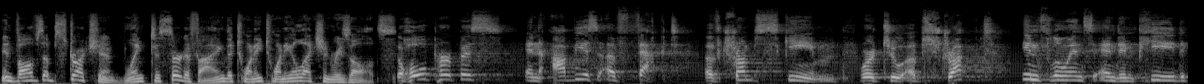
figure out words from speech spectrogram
involves obstruction linked to certifying the 2020 election results. The whole purpose and obvious effect of Trump's scheme were to obstruct, influence, and impede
